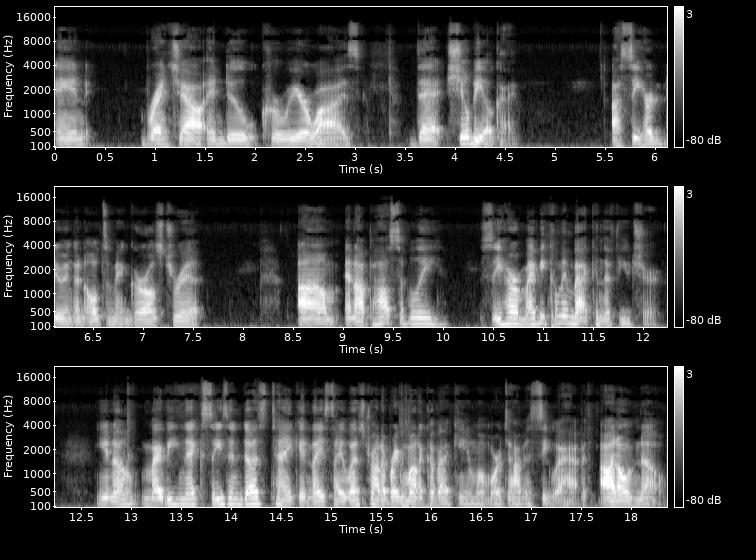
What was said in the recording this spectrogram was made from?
and branch out and do career wise that she'll be okay. I see her doing an ultimate girls trip. Um, and I possibly see her maybe coming back in the future. You know, maybe next season does tank and they say, let's try to bring Monica back in one more time and see what happens. I don't know.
